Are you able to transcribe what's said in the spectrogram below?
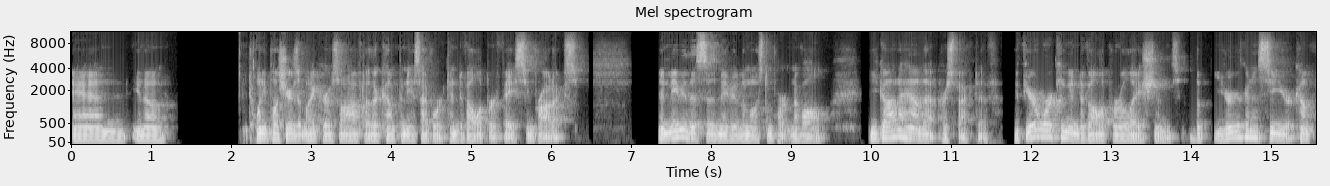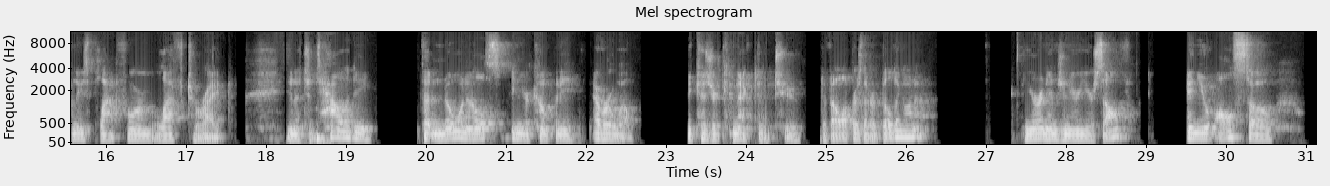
And, you know, 20 plus years at Microsoft, other companies, I've worked in developer facing products. And maybe this is maybe the most important of all. You got to have that perspective. If you're working in developer relations the, you're going to see your company's platform left to right in a totality that no one else in your company ever will because you're connected to developers that are building on it you're an engineer yourself and you also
